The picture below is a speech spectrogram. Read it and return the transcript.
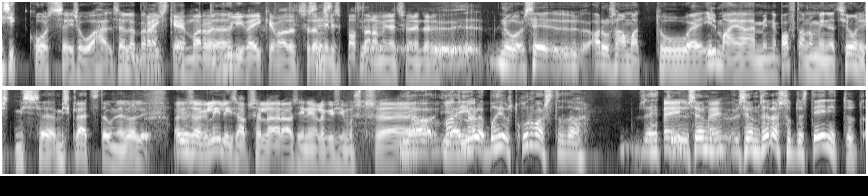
isikkoosseisu vahel, sellepärast väike, ma arvan, et üliväike vaadata seda, millised BAFTA nominatsioonid olid. no see arusaamatu ilmajäämine BAFTA nominatsioonist, mis, mis Gladstone'il oli. ühesõnaga, Lili saab selle ära, siin ei ole küsimust. ja, ja ei ole põhjust kurvastada et ei, see on, see on selles suhtes teenitud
